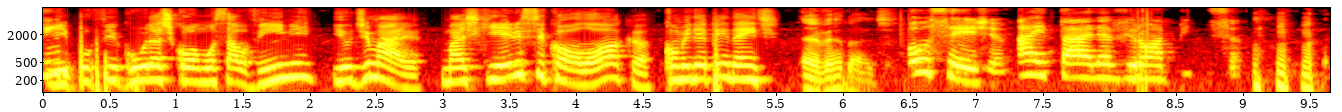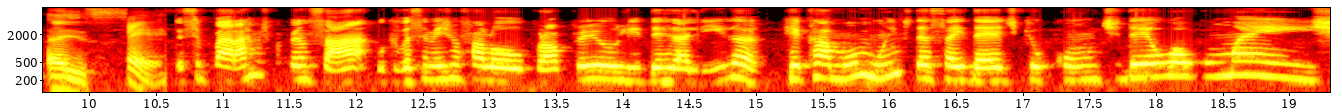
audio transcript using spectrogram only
E por figuras como o Salvini e o Di Maia. Mas que ele se coloca como independente. É verdade. Ou seja, a Itália virou uma pizza. é isso. É. Se pararmos para pensar, o que você mesmo falou, o próprio líder da liga reclamou muito dessa ideia de que o Conte deu algumas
